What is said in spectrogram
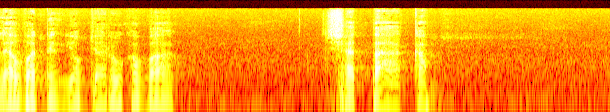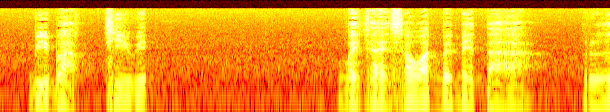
แล้ววันหนึ่งโยมจะรู้คำว่าชะตากรรมวิบากชีวิต ไม่ใช่สวรรค์ไม่เมตตา หรือ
